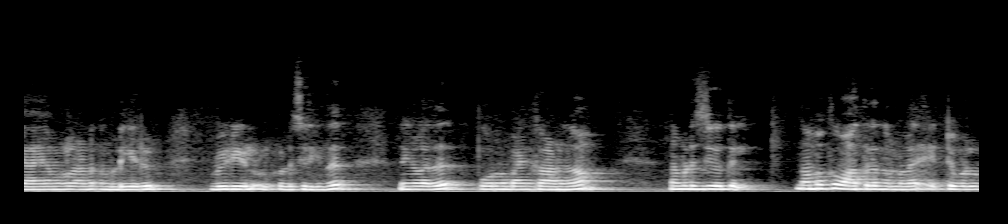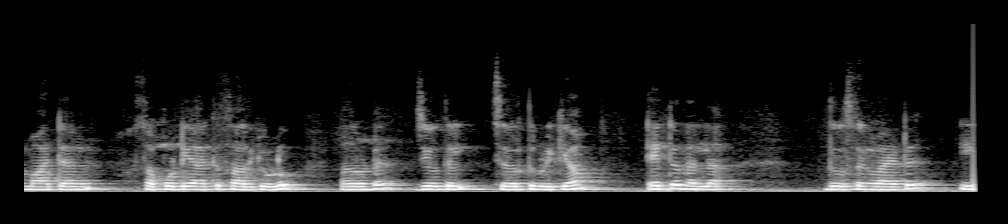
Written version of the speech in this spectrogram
വ്യായാമങ്ങളാണ് നമ്മൾ ഈ ഒരു വീഡിയോയിൽ ഉൾക്കൊള്ളിച്ചിരിക്കുന്നത്. നിങ്ങളത് പൂർണമായും കാണുക. നമ്മുടെ ജീവിതത്തിൽ നമുക്ക് മാത്രമേ നമ്മളെ ഏറ്റവും കൂടുതൽ മാറ്റാനും സപ്പോർട്ട് ചെയ്യാനൊക്കെ സാധിക്കുകയുള്ളൂ. അതുകൊണ്ട് ജീവിതത്തിൽ ചേർത്ത് പിടിക്കാം. ഏറ്റവും നല്ല ദിവസങ്ങളായിട്ട് ഈ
